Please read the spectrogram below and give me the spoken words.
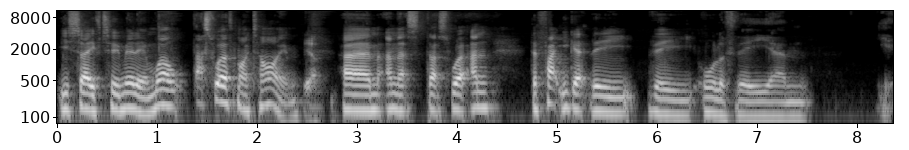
you save two million. Well, that's worth my time Yeah. um, and that's that's where and the fact you get the the all of the um, you,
